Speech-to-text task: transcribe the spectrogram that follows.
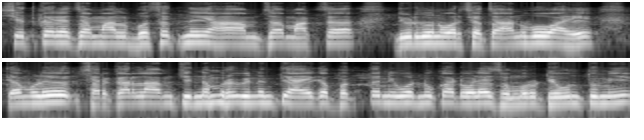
शेतकऱ्याचा माल बसत नाही. हा आमचा मागचा दीड दोन वर्षाचा अनुभव आहे. त्यामुळे सरकारला आमची नम्र विनंती आहे का फक्त निवडणुका डोळ्यासमोर ठेवून तुम्ही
